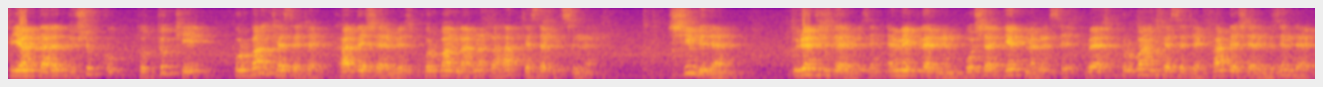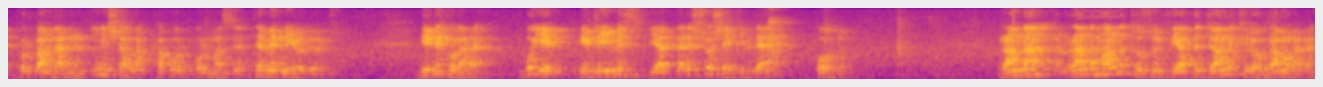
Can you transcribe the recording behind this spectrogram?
fiyatları düşük tuttuk ki kurban kesecek kardeşlerimiz kurbanlarını rahat kesebilsinler. Şimdiden üreticilerimizin emeklerinin boşa gitmemesi ve kurban kesecek kardeşlerimizin de kurbanlarının inşallah kabul olmasını temenni ediyoruz. Birlik olarak bu yıl birliğimiz fiyatları şu şekilde oldu. Randan, randımanlı tosun fiyatı canlı kilogram olarak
